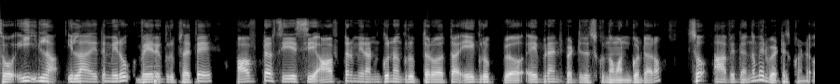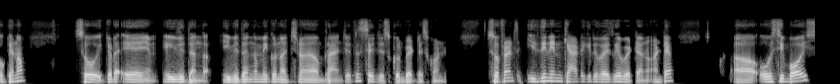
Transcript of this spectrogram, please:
సో ఇలా ఇలా అయితే మీరు వేరే గ్రూప్స్ అయితే ఆఫ్టర్ సిఎస్సి ఆఫ్టర్ మీరు అనుకున్న గ్రూప్ తర్వాత ఏ గ్రూప్ ఏ బ్రాంచ్ పెట్టి తీసుకుందాం అనుకుంటారో సో ఆ విధంగా మీరు పెట్టేసుకోండి. ఓకేనా? సో ఇక్కడ ఏఐఎం ఈ విధంగా. ఈ విధంగా మీకు నచ్చిన బ్రాంచ్ అయితే సెట్ చేసుకొని పెట్టేసుకోండి. సో ఫ్రెండ్స్ ఇది నేను కేటగిరీ వైజ్గా పెట్టాను. అంటే OC boys,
